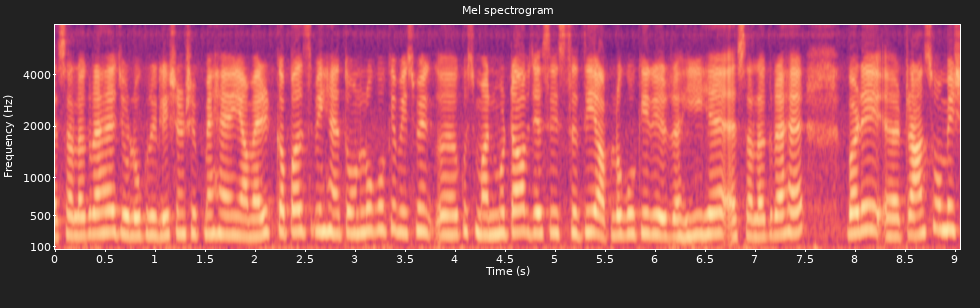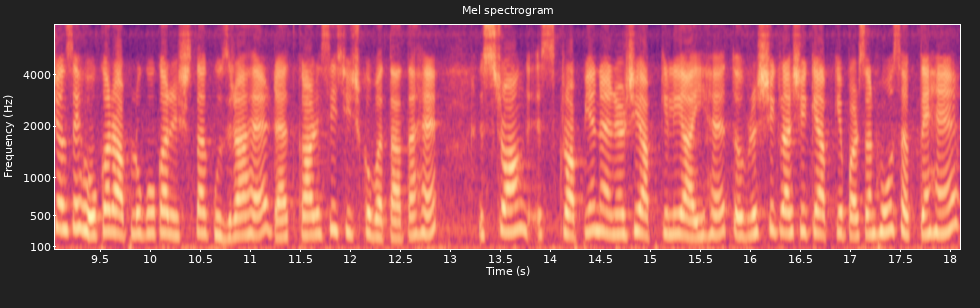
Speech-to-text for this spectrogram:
ऐसा लग रहा है जो लोग रिलेशनशिप में हैं या मैरिड कपल्स भी हैं तो उन लोगों के बीच में कुछ मनमुटाव जैसी स्थिति आप लोगों की रही है, ऐसा लग रहा है। बड़े ट्रांसफॉर्मेशन से होकर आप लोगों का रिश्ता गुजरा है। डेथ कार्ड इसी चीज़ को बताता है। स्ट्रॉन्ग स्क्रॉपियन एनर्जी आपके लिए आई है तो वृश्चिक राशि के आपके पर्सन हो सकते हैं।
